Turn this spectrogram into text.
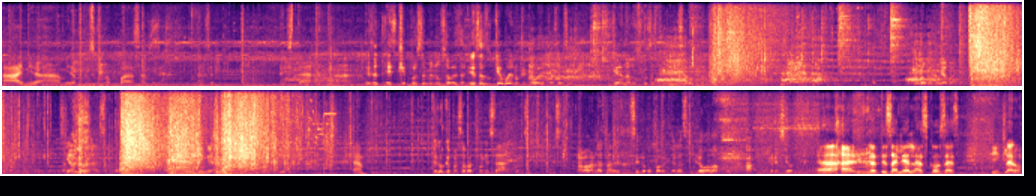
Ay, mira, ah, mira, pues es que no pasa, mira. Ah, Ahí está. Es, que por eso también no usaba esas, esas. Qué bueno que acaba de pasar eso. Que eran las dos cosas que ya no Sí. Ya. Es lo que pasaba esa. Con esa trababan las madres esas y luego para venderlas y luego bajo, bajo presión. Ah, y no te salían las cosas. Sí, claro.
